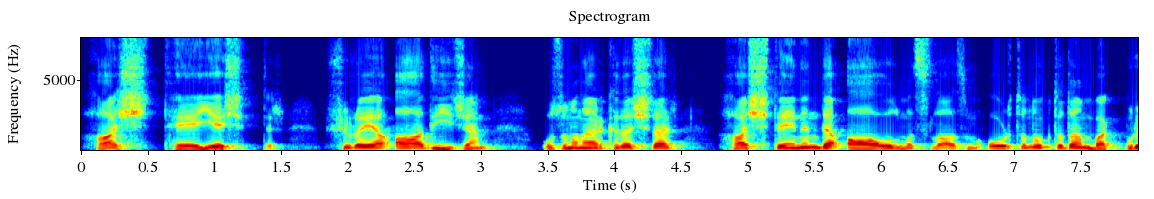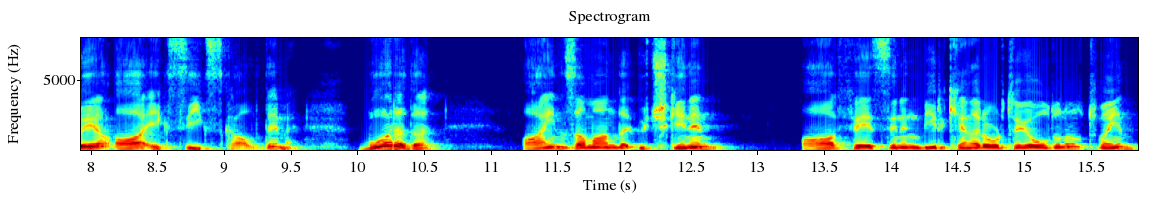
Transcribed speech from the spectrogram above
HT'ye eşittir. Şuraya A diyeceğim. O zaman arkadaşlar HT'nin de A olması lazım. Orta noktadan bak buraya A eksi X kaldı değil mi? Bu arada aynı zamanda üçgenin AF'sinin bir kenar ortayı olduğunu unutmayın.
